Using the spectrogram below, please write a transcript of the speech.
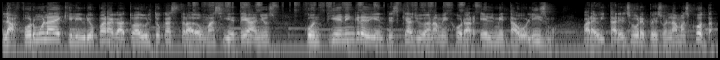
La fórmula de equilibrio para gato adulto castrado más 7 años contiene ingredientes que ayudan a mejorar el metabolismo para evitar el sobrepeso en la mascota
